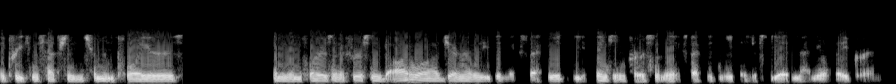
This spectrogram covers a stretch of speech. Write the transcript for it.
like preconceptions from employers of the employers when I first moved to Ottawa generally didn't expect me to be a thinking person. They expected me to just be a manual labor and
